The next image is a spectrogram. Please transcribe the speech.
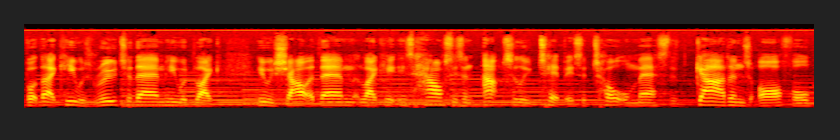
But, like, he was rude to them. He would, like, he would shout at them. Like his house is an absolute tip. It's a total mess. The garden's awful.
